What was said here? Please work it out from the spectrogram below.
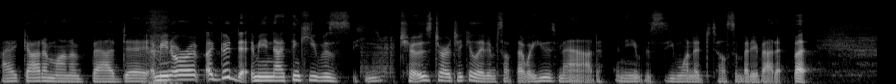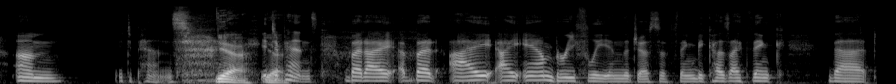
I got him on a bad day. I mean, or a, a good day. I mean, I think he was. He chose to articulate himself that way. He was mad, and he was. He wanted to tell somebody about it, but um, it depends. Yeah, it yeah. depends. But I. But I. I am briefly in the Joseph thing because I think that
